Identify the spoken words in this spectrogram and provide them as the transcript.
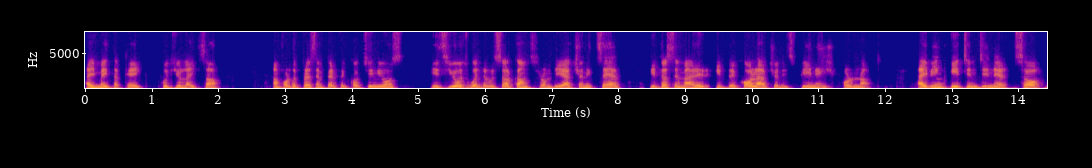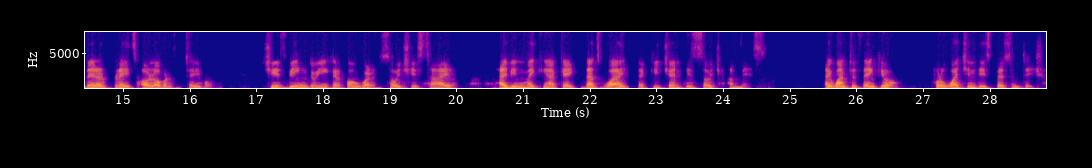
I made a cake. Would you like some? And for the present perfect continuous, it's used when the result comes from the action itself. It doesn't matter if the whole action is finished or not. I've been eating dinner, so there are plates all over the table. She's been doing her homework, so she's tired. I've been making a cake. That's why the kitchen is such a mess. I want to thank you for watching this presentation.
